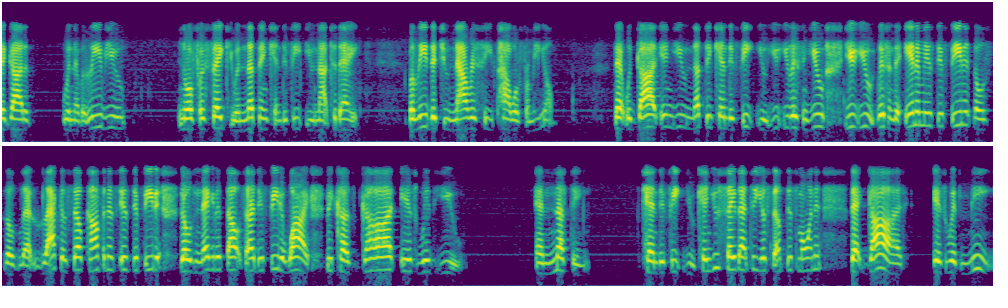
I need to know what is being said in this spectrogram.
that God will never leave you nor forsake you, and nothing can defeat you, not today. Believe that you now receive power from Him that with God in you, nothing can defeat you. You, you listen. You, you, you listen. The enemy is defeated. Those, those that lack of self confidence is defeated. Those negative thoughts are defeated. Why? Because God is with you, and nothing can defeat you. Can you say that to yourself this morning? That God is with me,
